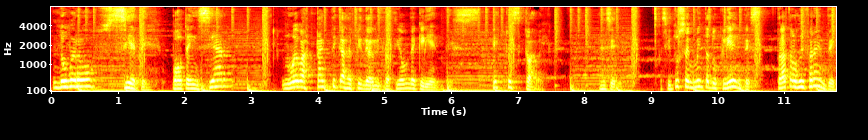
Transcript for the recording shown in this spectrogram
número 7. Potenciar nuevas tácticas de fidelización de clientes. Esto es clave. Es decir, si tú segmentas a tus clientes, trátalos diferentes.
